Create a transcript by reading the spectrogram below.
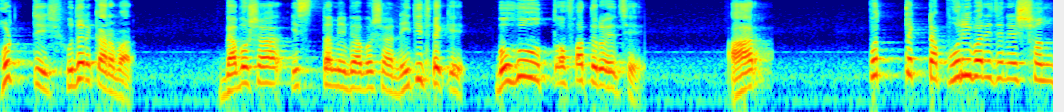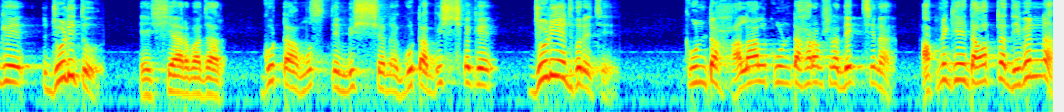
ভর্তি, সুদের কারবার। ব্যবসা, ইসলামী ব্যবসা নীতি থেকে বহু তফাত রয়েছে। আর প্রত্যেকটা পরিবারিজনের সঙ্গে জড়িত, এই শেয়ার বাজার গোটা মুসলিম বিশ্ব নয়, গোটা বিশ্বকে জড়িয়ে ধরেছে। কোনটা হালাল, কোনটা হারাম সেটা দেখছে না। আপনি কি এই দাওয়াতটা দিবেন না?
